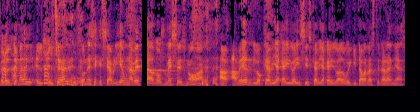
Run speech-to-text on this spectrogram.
Pero el tema del, el, tema del buzón ese que se abría una vez a dos meses, ¿no? A, a, ver lo que había caído ahí, si es que había caído algo y quitabas las telarañas.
